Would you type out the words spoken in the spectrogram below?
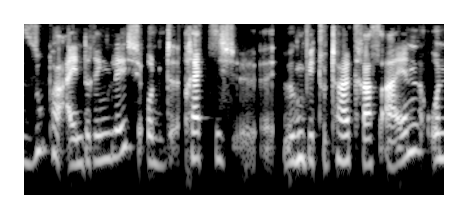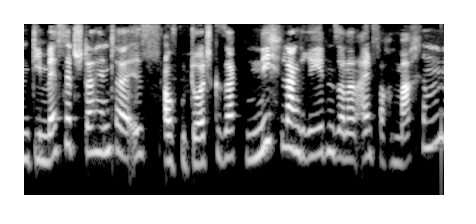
super eindringlich und prägt sich äh, irgendwie total krass ein. Und die Message dahinter ist, auf gut Deutsch gesagt, nicht lang reden, sondern einfach machen.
